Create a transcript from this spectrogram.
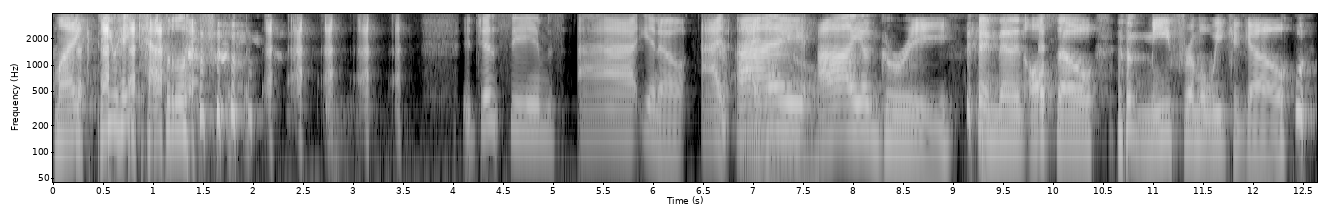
Mike, do you hate capitalism? It just seems, uh, you know, I I I know. I agree. And then also me from a week ago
